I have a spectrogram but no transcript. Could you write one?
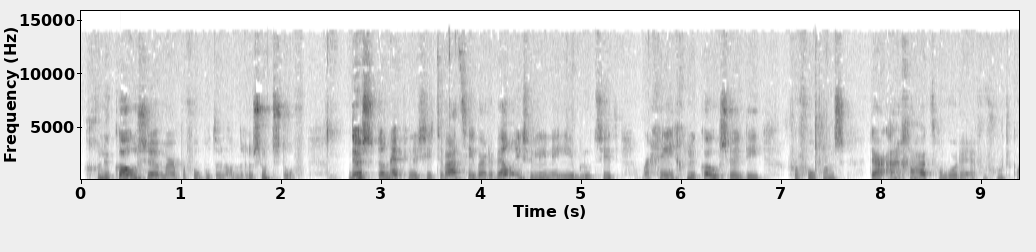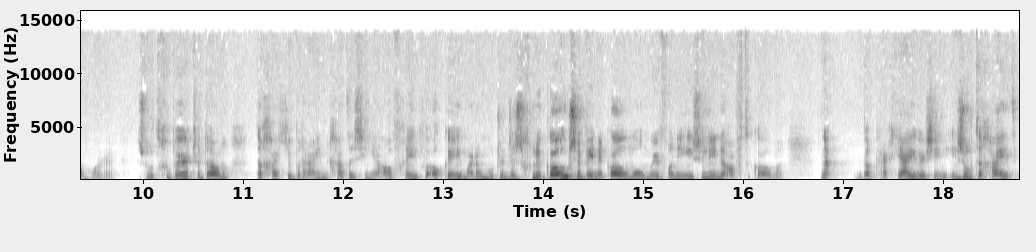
glucose, maar bijvoorbeeld een andere zoetstof. Dus dan heb je een situatie waar er wel insuline in je bloed zit, maar geen glucose die vervolgens daar aangehaakt kan worden en vervoerd kan worden. Dus wat gebeurt er dan? Dan gaat je brein gaat een signaal afgeven: oké, maar dan moet er dus glucose binnenkomen om weer van die insuline af te komen. Nou, dan krijg jij weer zin in zoetigheid.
